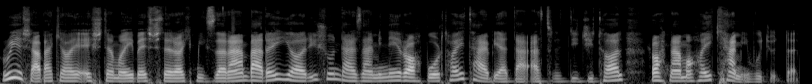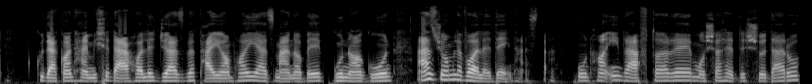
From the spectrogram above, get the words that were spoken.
روی شبکه های اجتماعی به اشتراک می‌گذارن برای یاریشون در زمینه راهبردهای تربیت در عصر دیجیتال راهنماهای کمی وجود داره. کودکان همیشه در حال جذب پیامهایی از منابع گوناگون از جمله والدین هستند. اونها این رفتار مشاهده شده رو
